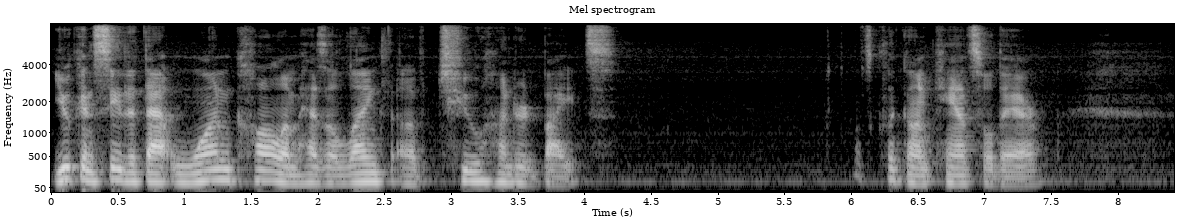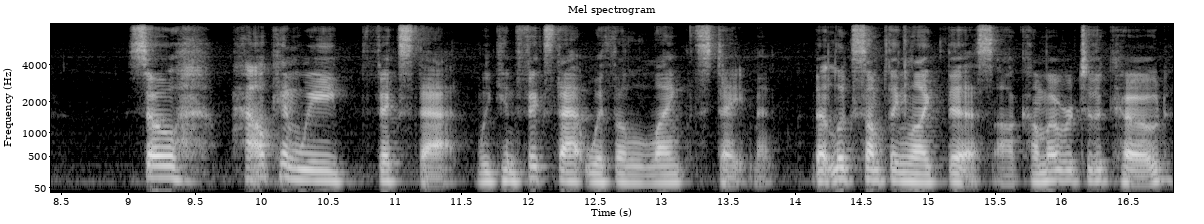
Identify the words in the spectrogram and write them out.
you can see that that one column has a length of 200 bytes. Let's click on cancel there. So how can we fix that? We can fix that with a length statement that looks something like this. I'll come over to the code.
